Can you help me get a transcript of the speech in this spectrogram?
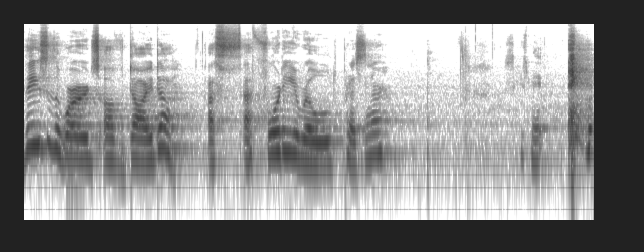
these are the words of Dauda, a 40 year old prisoner. Excuse me.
